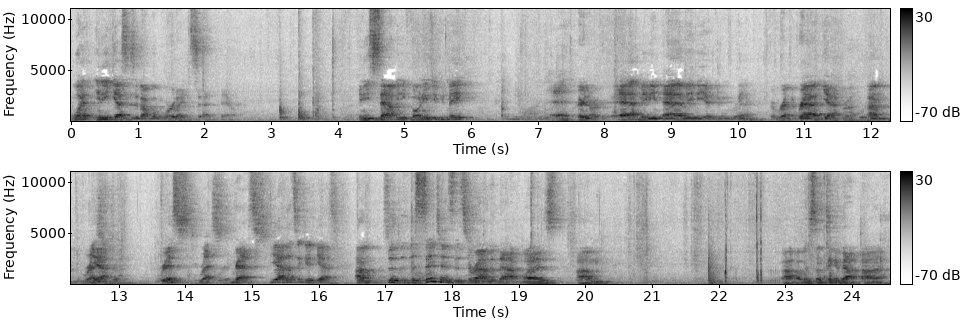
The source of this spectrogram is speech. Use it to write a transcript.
what, any guesses about what word I said there? Any sound, any phonemes you could make? Eh. Or, or eh, maybe an eh, maybe a, a re, re, yeah. Um, Rest. Yeah. Wrist? Rest. Rest. Yeah, that's a good guess. Um, so the, the sentence that surrounded that was, um, uh, was something about, uh,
